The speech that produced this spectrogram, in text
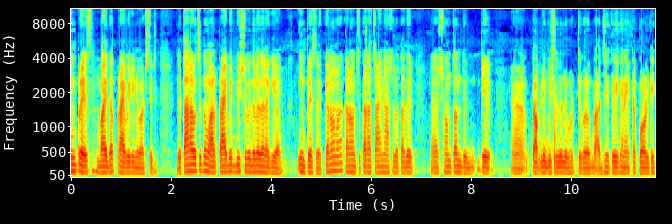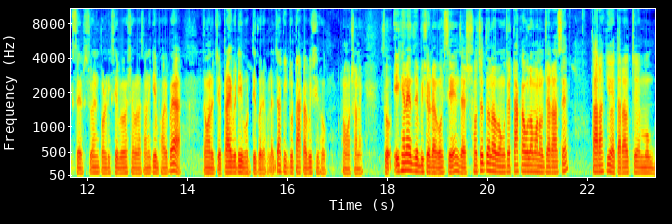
impress by the private university যে তারা হচ্ছে তোমার প্রাইভেট বিশ্ববিদ্যালয় দ্বারা কি হয়? ইমপ্রেস হয়। কেন না কারণ হচ্ছে তারা চায় না আসলে তাদের সন্তানদের পাবলিক বিশ্ববিদ্যালয়ে ভর্তি করুক, বা যেহেতু এখানে একটা পলিটিক্সের স্টুডেন্ট পলিটিক্সের ব্যবসা করা আছে অনেকে ভয় পায়। তোমার হচ্ছে প্রাইভেটেই ভর্তি করে ফেলে। যাকে, একটু টাকা বেশি হোক, সমস্যা নাই। সো এখানে যে বিষয়টা হচ্ছে যে সচেতন এবং হচ্ছে টাকাওয়ালা মানুষ যারা আছে, তারা কি হয়? তারা হচ্ছে মুগ্ধ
